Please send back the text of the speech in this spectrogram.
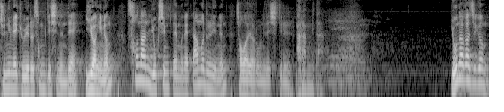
주님의 교회를 섬기시는데 이왕이면 선한 욕심 때문에 땀을 흘리는 저와 여러분이 되시기를 바랍니다. 요나가 지금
